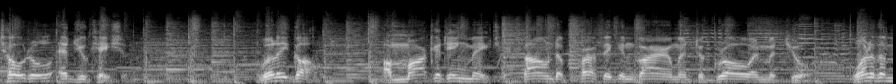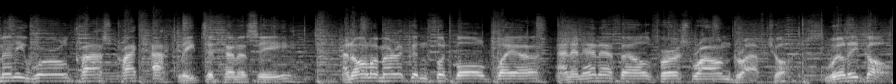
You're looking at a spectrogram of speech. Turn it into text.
total education. Willie Gault, a marketing major, found a perfect environment to grow and mature. One of the many world-class track athletes at Tennessee, an All-American football player, and an NFL first-round draft choice. Willie Gault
